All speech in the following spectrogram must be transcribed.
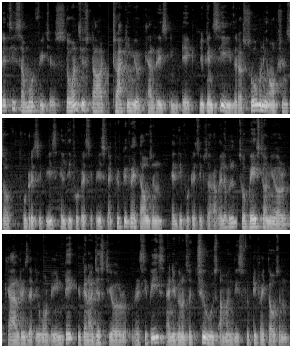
Let's see some more features. So once you start tracking your calories intake you can see there are so many options of food recipes healthy food recipes like 55000 healthy food recipes are available. So based on your calories that you want to intake you can adjust your recipes and you can also choose among these 55000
